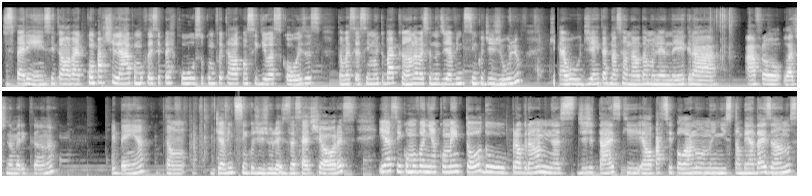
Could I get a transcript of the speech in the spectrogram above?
de experiência. Então ela vai compartilhar como foi esse percurso, como foi que ela conseguiu as coisas. Então vai ser assim muito bacana, vai ser no dia 25 de julho, que é o Dia Internacional da Mulher Negra Afro-Latino-Americana. Benha. Então, dia 25 de julho, às 17 horas. E assim como a Vaninha comentou do programa Minas Digitais, que ela participou lá no, no, início também há 10 anos,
